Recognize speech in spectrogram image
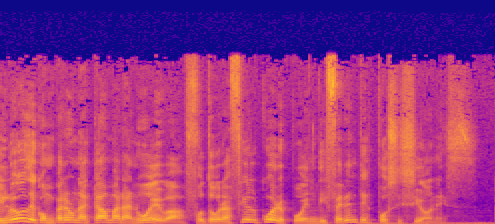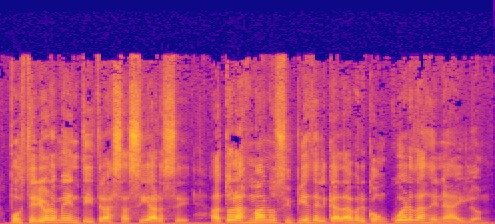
y luego de comprar una cámara nueva, fotografió el cuerpo en diferentes posiciones. Posteriormente y tras saciarse, ató las manos y pies del cadáver con cuerdas de nylon.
